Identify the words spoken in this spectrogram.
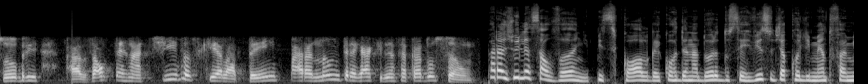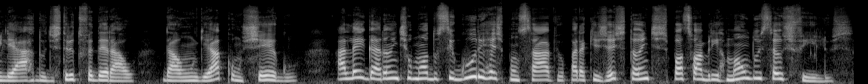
sobre as alternativas que ela tem para não entregar a criança para adoção. Para Júlia Salvani, psicóloga e coordenadora do Serviço de Acolhimento Familiar do Distrito Federal da ONG Aconchego, a lei garante um modo seguro e responsável para que gestantes possam abrir mão dos seus filhos.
